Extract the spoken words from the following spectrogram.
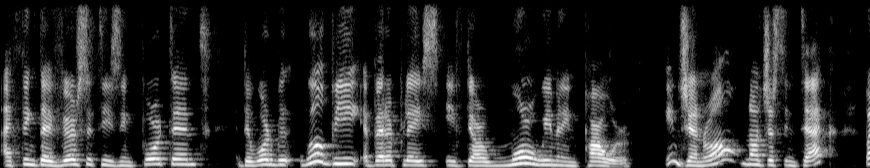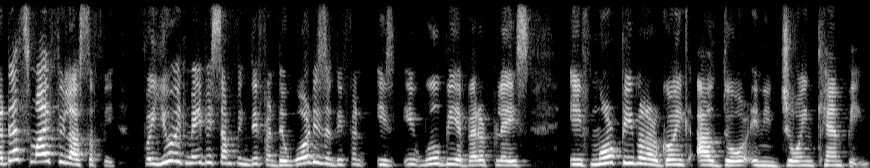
I think diversity is important. The world will be a better place if there are more women in power in general, not just in tech. But that's my philosophy. For you, it may be something different. The world is a different. Is it will be a better place if more people are going outdoor and enjoying camping,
